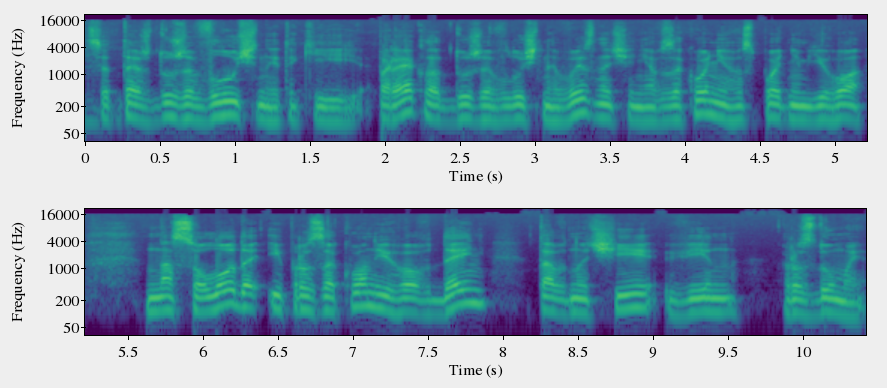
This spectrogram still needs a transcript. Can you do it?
Це теж дуже влучний такий переклад, дуже влучне визначення. В законі Господнім його насолода, і про закон його вдень та вночі він роздумує.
